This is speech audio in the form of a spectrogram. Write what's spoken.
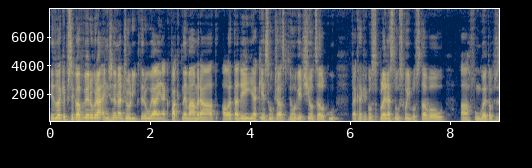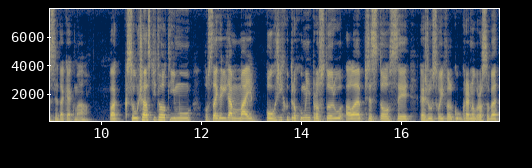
je to taky překvapivě dobrá Angelina Jolie, kterou já jinak fakt nemám rád, ale tady, jak je součástí toho většího celku, tak tak jako splyne s tou svojí postavou a funguje to přesně tak, jak má. Pak součástí toho týmu postavy, který tam mají po hříchu trochu méně prostoru, ale přesto si každou svoji chvilku ukradnou pro sebe,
